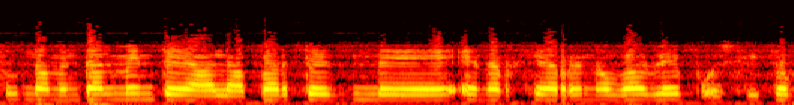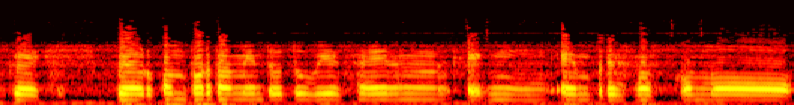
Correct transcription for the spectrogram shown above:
fundamentalmente a la parte de energía renovable, pues hizo que peor comportamiento tuviesen en empresas como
